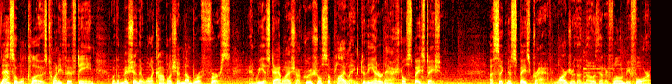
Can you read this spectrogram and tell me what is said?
NASA will close 2015 with a mission that will accomplish a number of firsts and reestablish a crucial supply link to the International Space Station. A Cygnus spacecraft, larger than those that have flown before,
